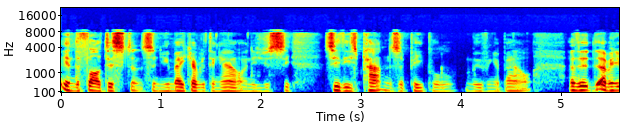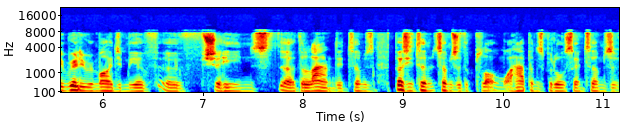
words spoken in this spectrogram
in the far distance, and you make everything out, and you just see see these patterns of people moving about. And it, I mean, it really reminded me of of Chahine's uh, The Land in terms, both in terms of the plot and what happens, but also in terms of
